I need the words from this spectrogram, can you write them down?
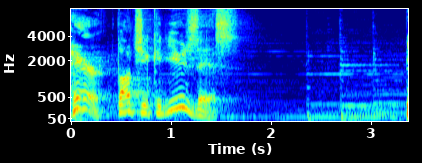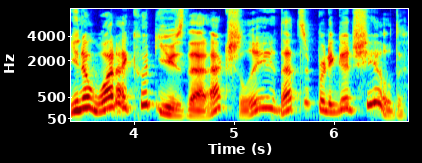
Here, thought you could use this. You know what? I could use that actually. That's a pretty good shield.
